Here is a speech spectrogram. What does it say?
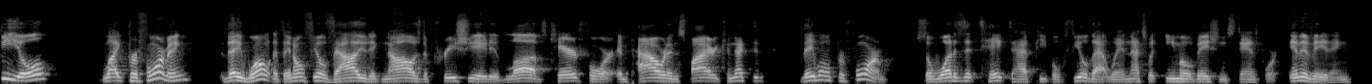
feel like performing, they won't. If they don't feel valued, acknowledged, appreciated, loved, cared for, empowered, inspired, connected, they won't perform. So, what does it take to have people feel that way? And that's what Emovation stands for innovating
